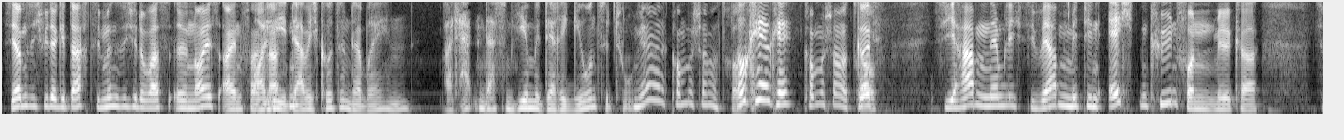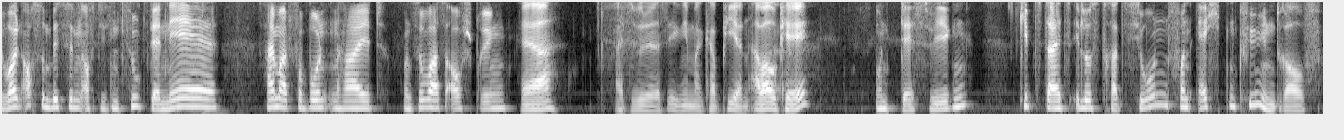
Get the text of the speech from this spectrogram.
Sie haben sich wieder gedacht, sie müssen sich wieder was äh, Neues einfallen Olli, lassen. darf ich kurz unterbrechen? Was hat denn das hier mit der Region zu tun? ja, da kommen wir schon noch drauf. Okay, okay. Kommen wir schon noch drauf. Gut. Sie haben nämlich, sie werben mit den echten Kühen von Milka. Sie wollen auch so ein bisschen auf diesen Zug der Nähe, Heimatverbundenheit und sowas aufspringen. Ja. Als würde das irgendjemand kapieren. Aber okay. Und deswegen gibt es da jetzt Illustrationen von echten Kühen drauf.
